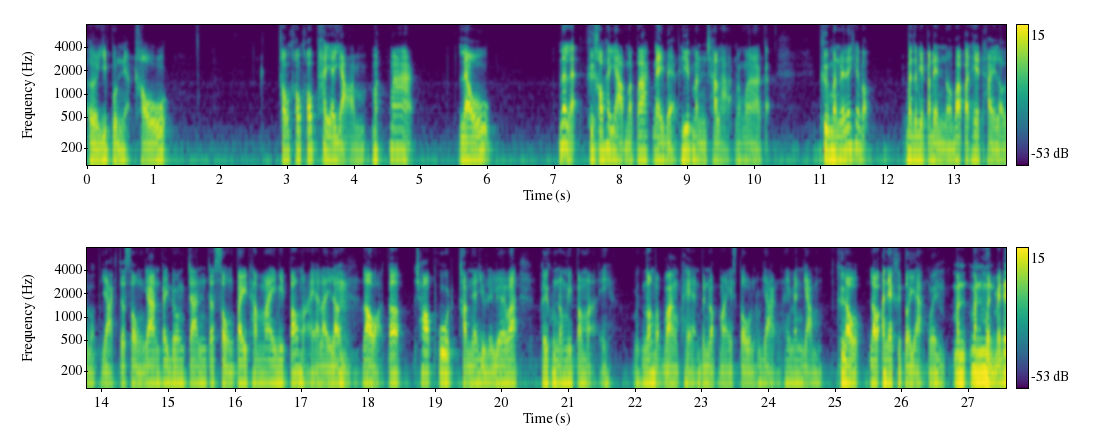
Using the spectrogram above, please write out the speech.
เออญี่ปุ่นเนี่ยเขาเขาเขาเขาพยายามมาก ๆ แล้วนั่นแหละ คือเขาพยายามมากๆ ในแบบที่มันฉลาดมากๆอะคือมันไม่ได้แค่แบบมันจะมีประเด็นเนาะว่าประเทศไทยเราแบบอยากจะส่งยานไปดวงจันทร์จะส่งไปทำไมมีเป้าหมายอะไรแล้วอืมเราอะก็ชอบพูดคำเนี้ยอยู่เรื่อยๆว่าเฮ้ยคุณต้องมีเป้าหมาย มันต้องแบบวางแผนเป็นแบบมายสเตนทุกอย่างให้แม่นยำ แล้วแล้วอันเนี้ยคือตัวอย่างเว้ยมันมันเหมือนไม่ได้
